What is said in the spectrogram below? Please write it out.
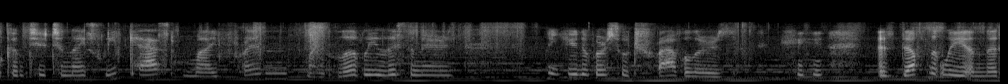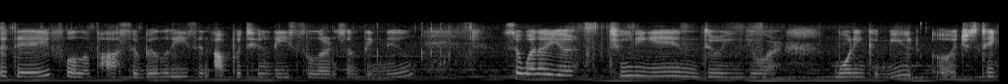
welcome to tonight's Sleepcast, my friends, my lovely listeners, my universal travelers. it's definitely another day full of possibilities and opportunities to learn something new. So, whether you're tuning in during your morning commute or just taking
